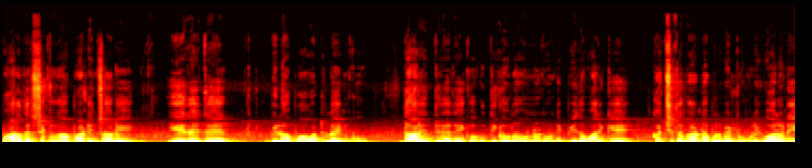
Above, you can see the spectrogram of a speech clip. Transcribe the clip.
పారదర్శకంగా పాటించాలి. ఏదైతే బిలో పావర్టీ లైన్కు దారిద్ర్య రేఖకు దిగువన ఉన్నటువంటి బీదవారికే ఖచ్చితంగా డబుల్ బెడ్రూమ్లు ఇవ్వాలని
